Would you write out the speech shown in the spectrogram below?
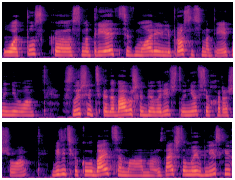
отпуск, э, смотреть в море или просто смотреть на него, слышать, когда бабушка говорит, что у нее все хорошо, видеть, как улыбается мама, знать, что у моих близких,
